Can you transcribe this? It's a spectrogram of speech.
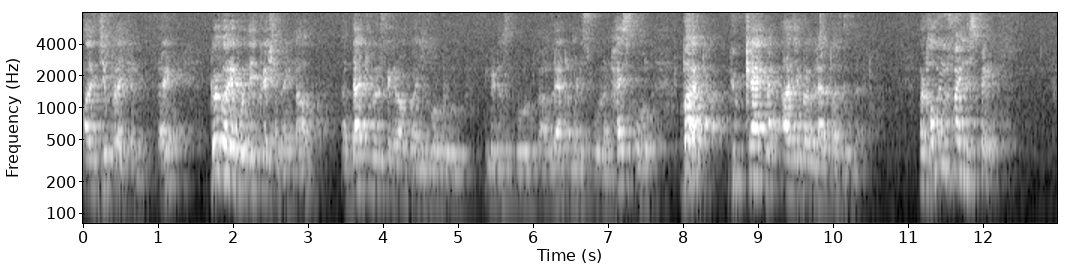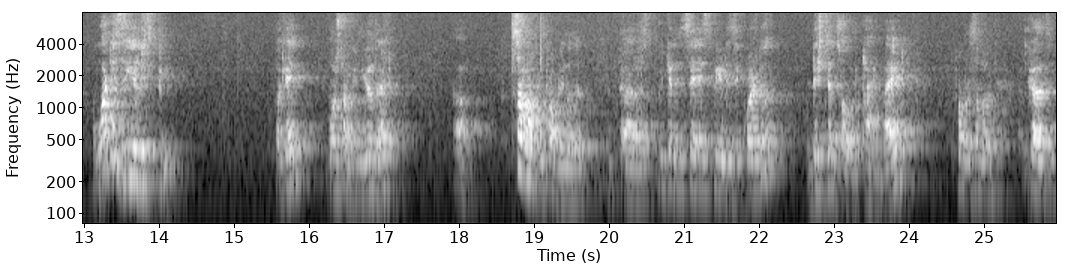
algebraically, right? Don't worry about the equation right now. Uh, that you will figure out when you go to middle school, uh, later middle school and high school. But you can, algebra will help us do that. But how will you find the speed? What is really speed? Okay, most of you knew that. Uh, some of you probably know that. Uh, we can say speed is equal to distance over time, right? Probably some of because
